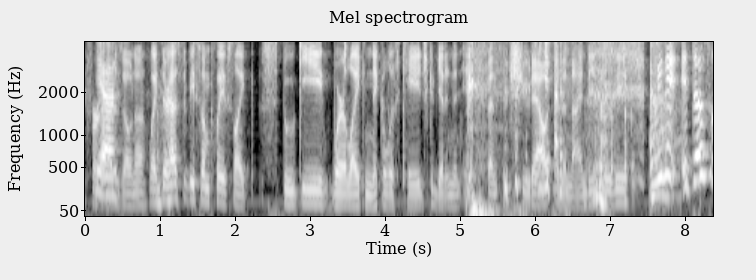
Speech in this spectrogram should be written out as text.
for Yeah. Arizona. Like there has to be some place like spooky where like Nicolas Cage could get in an inexpensive shootout in a '90s movie. I mean, it, it does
